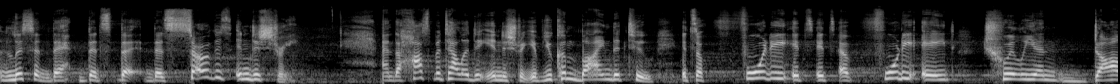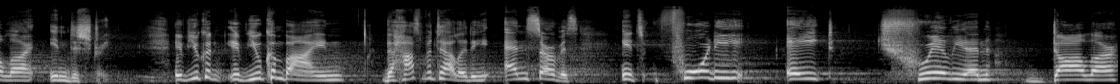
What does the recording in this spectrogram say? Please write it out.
listen, the, the, the, the service industry and the hospitality industry, if you combine the two, it's a 40, it's, it's a 48 trillion dollar industry. If you could, if you combine the hospitality and service, it's 48 trillion dollar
